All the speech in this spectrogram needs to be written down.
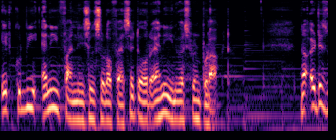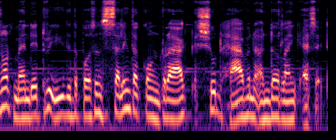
it could be any financial sort of asset or any investment product. Now it is not mandatory that the person selling the contract should have an underlying asset.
